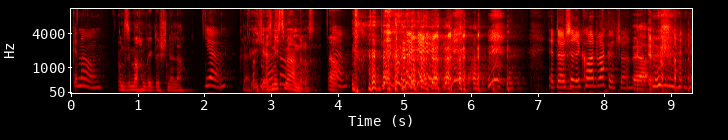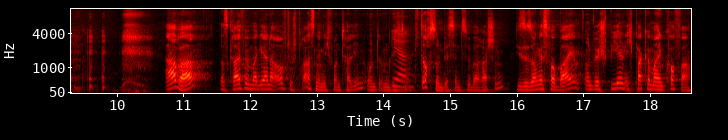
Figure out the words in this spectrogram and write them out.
genau. Und sie machen wirklich schneller. Ja. Ich Ja, esse nichts schon. mehr anderes. Ja. ja. Der deutsche Rekord wackelt schon. Ja. Aber, das greifen wir mal gerne auf. Du sprachst nämlich von Tallinn und um dich Ja. doch so ein bisschen zu überraschen. Die Saison ist vorbei und wir spielen Ich packe meinen Koffer.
